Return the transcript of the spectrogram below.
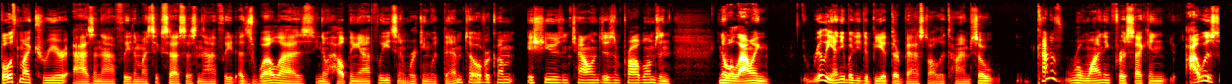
both my career as an athlete and my success as an athlete, as well as you know helping athletes and working with them to overcome issues and challenges and problems, and you know allowing really anybody to be at their best all the time. So, kind of rewinding for a second, I was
